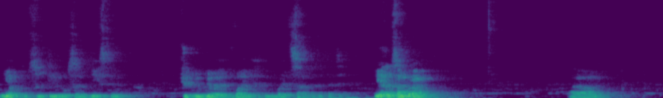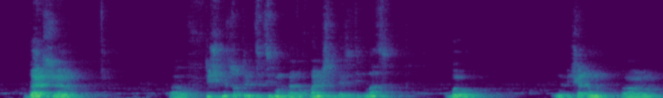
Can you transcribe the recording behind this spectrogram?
мелким суетливым своим действием чуть не убивает двоих и погибает сам в результате. И это самого работает. А, дальше, а, в 1937 году в парижской газете «Глаз» был напечатан, а,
